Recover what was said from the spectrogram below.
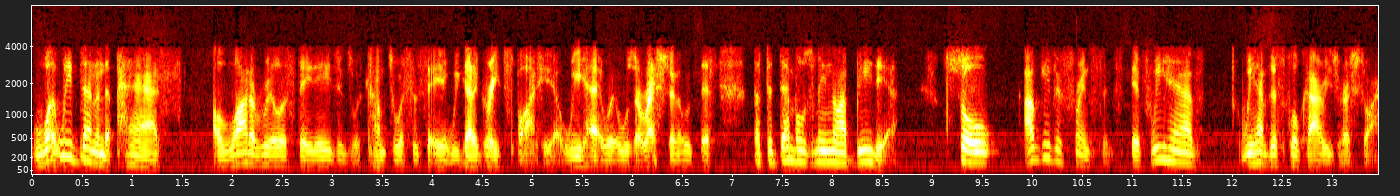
What we've done in the past, a lot of real estate agents would come to us and say, hey, we got a great spot here. We had, it was a restaurant, it was this. But the demos may not be there. So I'll give you, for instance, if we have, we have this Polcari's restaurant.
